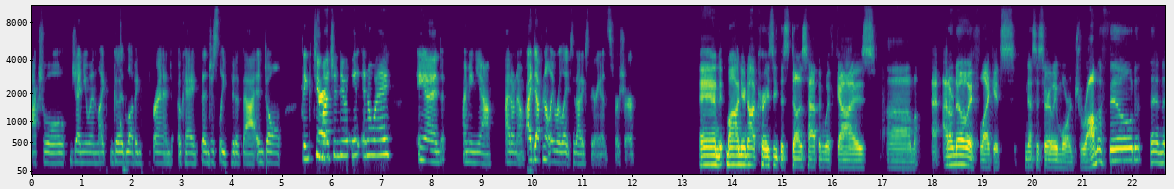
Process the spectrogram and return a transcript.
actual genuine like good loving friend? Okay then just leave it at that and don't think too much into it in a way and I mean, yeah, I don't know. I definitely relate to that experience for sure. And Mon, you're not crazy. This does happen with guys. Um, I, I don't know if like it's necessarily more drama filled than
